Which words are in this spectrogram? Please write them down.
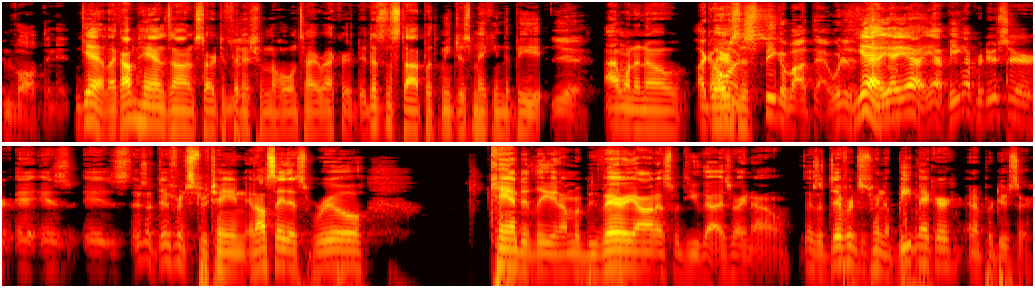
involved in it Yeah, like I'm hands on, start to Yeah. finish from the whole entire record. It doesn't stop with me just making the beat. yeah I want to know like i want to speak about that what is Yeah, yeah, yeah, yeah. Being a producer is is there's a difference between, and I'll say this real candidly, and I'm gonna be very honest with you guys right now. There's a difference between a beat maker and a producer.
